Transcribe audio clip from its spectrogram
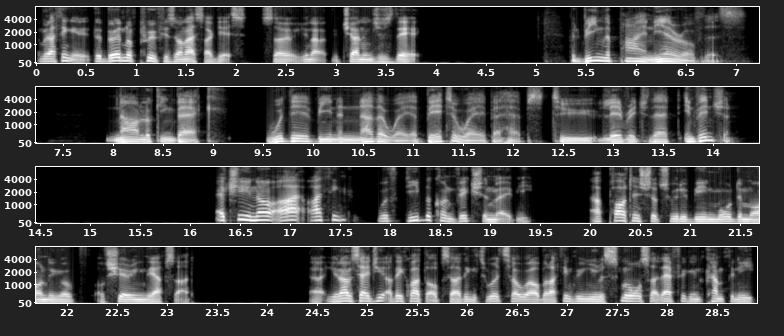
I mean, I think the burden of proof is on us, I guess. So, you know, the challenge is there. But being the pioneer of this, now looking back, would there have been another way, a better way perhaps, to leverage that invention? Actually, no, I, I think with deeper conviction, maybe, our partnerships would have been more demanding of, of sharing the upside. Uh, you know what I'm saying to you? I think quite the opposite. I think it's worked so well, but I think when you're a small South African company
